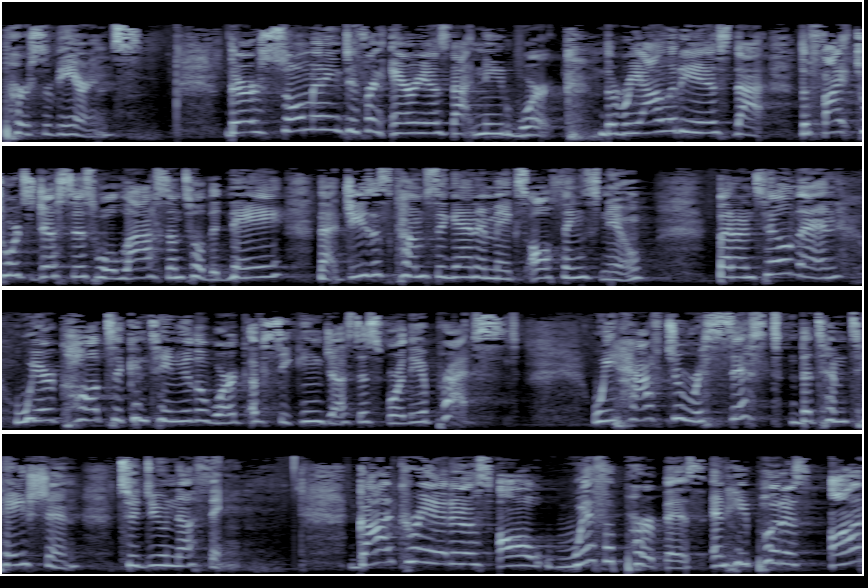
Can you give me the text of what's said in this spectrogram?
perseverance. There are so many different areas that need work. The reality is that the fight towards justice will last until the day that Jesus comes again and makes all things new. But until then, we're called to continue the work of seeking justice for the oppressed. We have to resist the temptation to do nothing. God created us all with a purpose and he put us on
